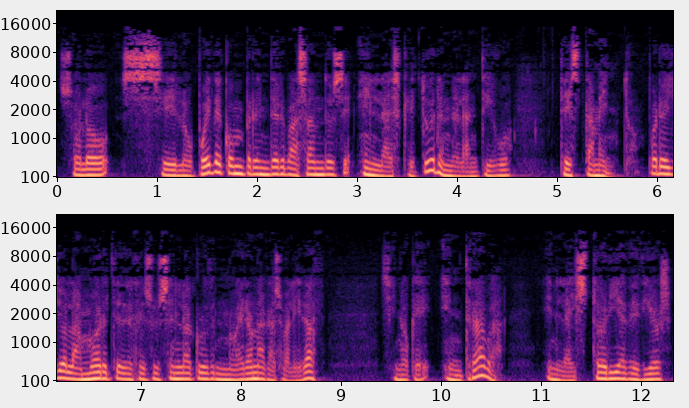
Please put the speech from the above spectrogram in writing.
Solo se lo puede comprender basándose en la escritura, en el Antiguo Testamento. Por ello, la muerte de Jesús en la cruz no era una casualidad, sino que entraba en la historia de Dios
